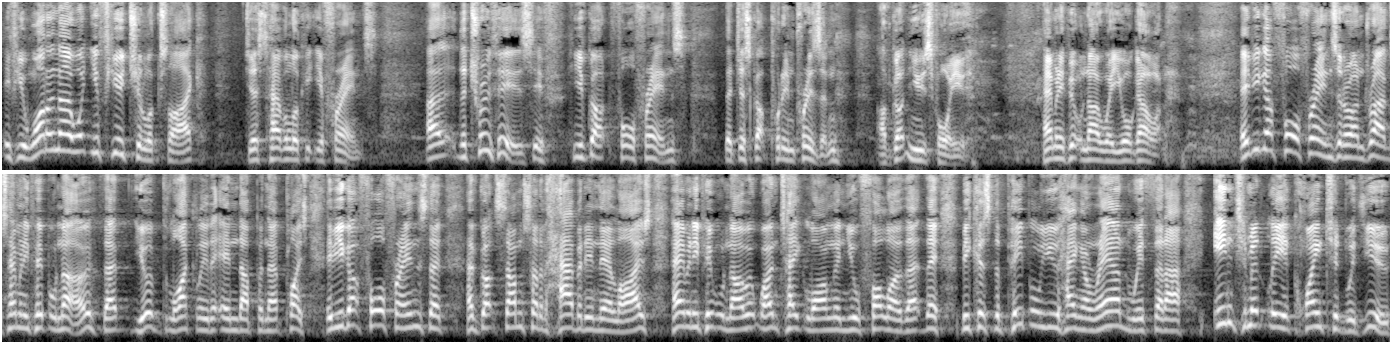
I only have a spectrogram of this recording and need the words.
if you want to know what your future looks like, just have a look at your friends. Uh, the truth is, if you've got four friends that just got put in prison, I've got news for you. How many people know where you're going? If you've got four friends that are on drugs, how many people know that you're likely to end up in that place? If you've got four friends that have got some sort of habit in their lives, how many people know it won't take long and you'll follow that there? Because the people you hang around with that are intimately acquainted with you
